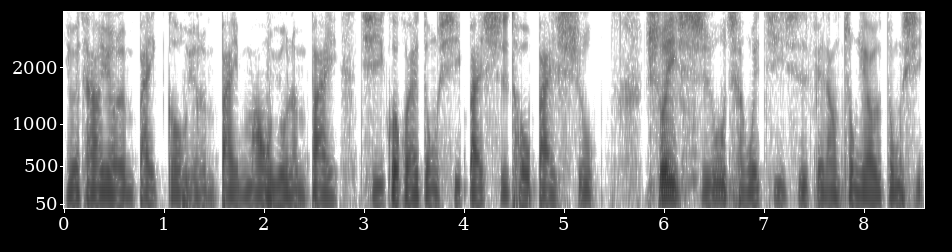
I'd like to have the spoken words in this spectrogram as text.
你会看到有人拜狗，有人拜猫，有人拜奇奇怪怪的东西，拜石头、拜树，所以食物成为祭祀非常重要的东西。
